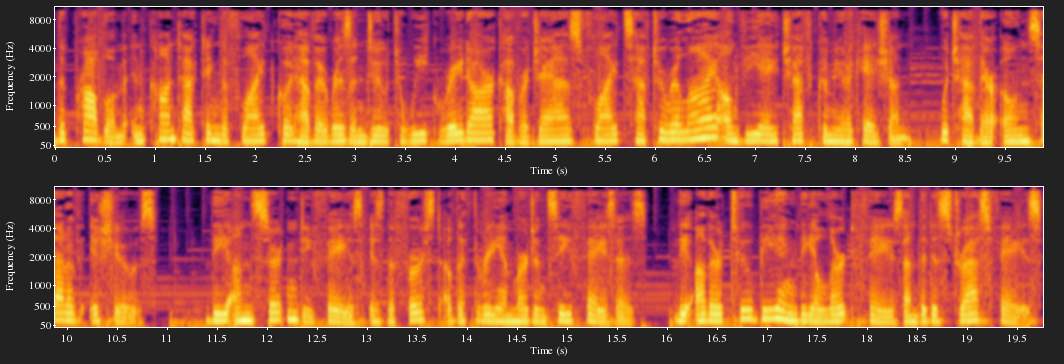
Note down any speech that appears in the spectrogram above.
the problem in contacting the flight could have arisen due to weak radar coverage as flights have to rely on VHF communication, which have their own set of issues. The uncertainty phase is the first of the three emergency phases, the other two being the alert phase and the distress phase.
